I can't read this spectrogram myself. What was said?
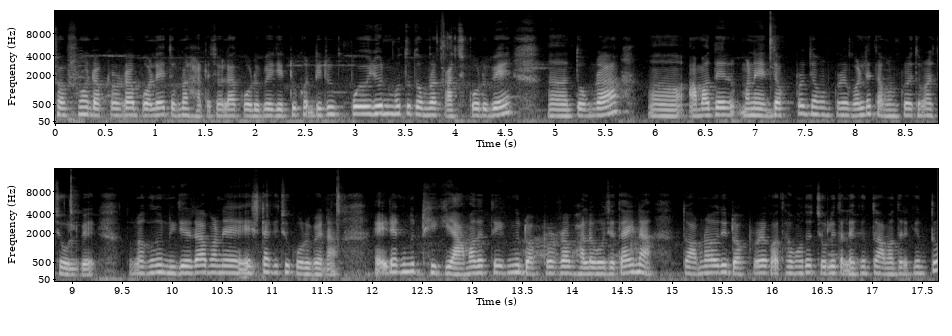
সবসময় ডক্টররা বলে, তোমরা হাঁটাচলা করবে, যেটুকু যেটুকু প্রয়োজন মতো তোমরা কাজ করবে তোমরা আমাদের মানে ডক্টর যেমন করে বলে, তেমন করে তোমরা চলবে। তোমরা কিন্তু নিজেরা মানে এক্সট্রা কিছু করবে না। এটা কিন্তু ঠিকই, আমাদের থেকে কিন্তু ডক্টররা ভালো বোঝে, তাই না? তো আমরা যদি ডক্টরের কথা মতো চলি, তাহলে কিন্তু আমাদের কিন্তু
